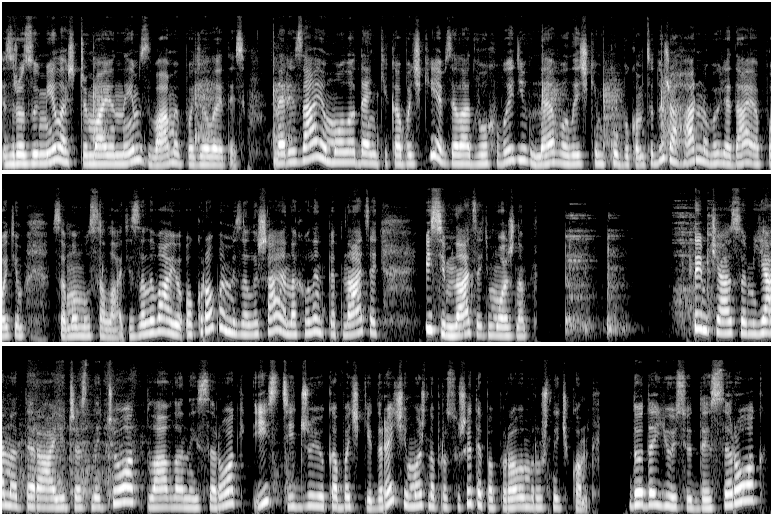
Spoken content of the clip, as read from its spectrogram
зрозуміла, що маю ним з вами поділитись. Нарізаю молоденькі кабачки, я взяла двох видів невеличким кубиком. Це дуже гарно виглядає потім в самому салаті. Заливаю окропом і залишаю на хвилин 15-18 можна. Тим часом я натираю чесничок, плавлений сирок і стіджую кабачки. До речі, можна просушити паперовим рушничком. Додаю сюди сирок.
